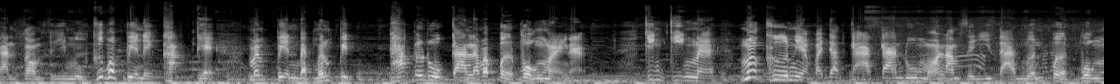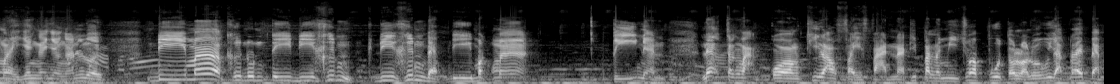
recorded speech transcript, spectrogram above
การซ้อมสี่มือคือมาเปลี่ยนไอ้คักแท้มันเปลี่ยนแบบเหมือนปิดพักฤดูกาลแล้วมาเปิดวงใหม่นะจริงๆนะ เมื่อคืนเนี่ยบรรยากาศการดูหมอลำเสียงอีสานเหมือนเปิดวงใหม่ยังไงอย่างนั้นเลย ดีมากคือดนตรีดีขึ้น ดีขึ้นแบบดีมากๆ ตีแน่นและจังหวะกองที่เราใฝ่ฝันนะที่ปรมีชอบพูดตลอดเลยว่าอยากได้แบบ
